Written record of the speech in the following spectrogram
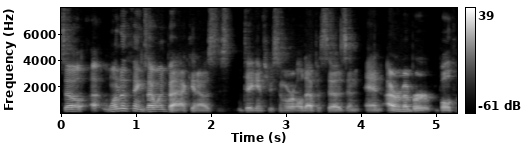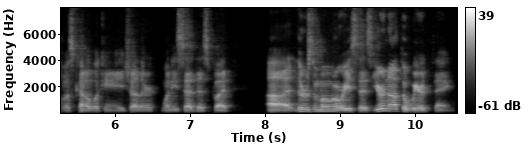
So uh, one of the things I went back and I was just digging through some of our old episodes, and and I remember both of us kind of looking at each other when he said this. But uh, there was a moment where he says, "You're not the weird thing.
